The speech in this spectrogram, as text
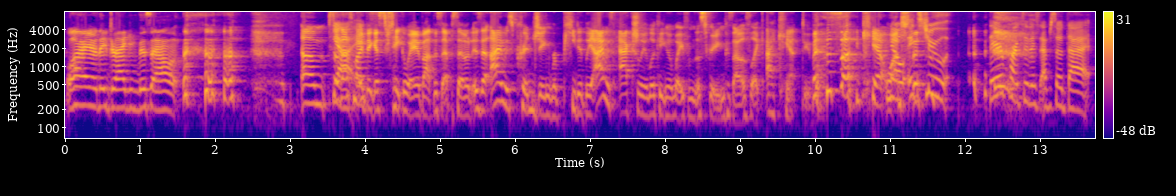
Why are they dragging this out? um, so Yeah, that's my biggest takeaway about this episode is that I was cringing repeatedly. I was actually looking away from the screen because I was like, I can't do this. I can't watch. no it's this. true there are parts of this episode that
